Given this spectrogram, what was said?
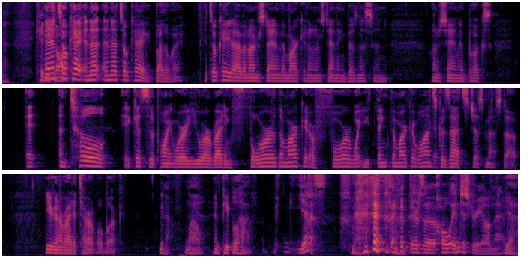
Yeah. Can and it's talk- okay, and that and that's okay. By the way, it's okay to have an understanding of the market, and understanding business, and understanding the books. It, until it gets to the point where you are writing for the market or for what you think the market wants, because that's just messed up. You're going to write a terrible book, Yeah. Well, Yeah, and people have. yes. There's a whole industry on that. Yeah. Right.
